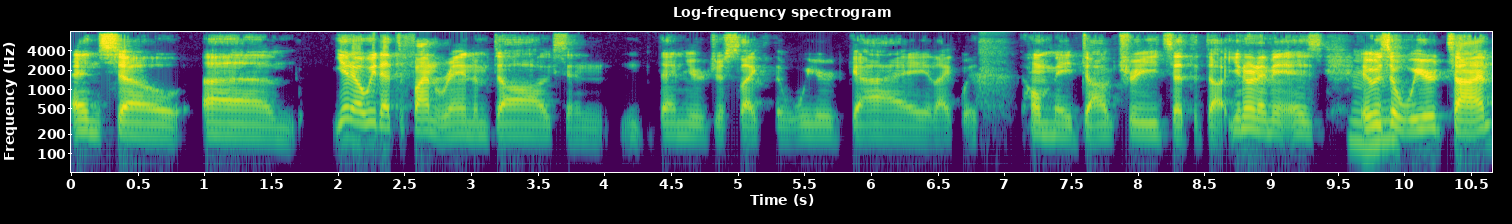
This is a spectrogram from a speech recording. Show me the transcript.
and so um, you know, we'd have to find random dogs, and then you're just like the weird guy, like with homemade dog treats at the dog. You know what I mean? It was, mm-hmm. it was a weird time,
